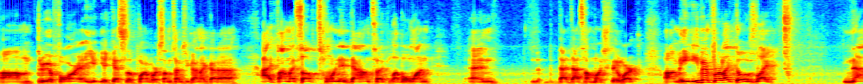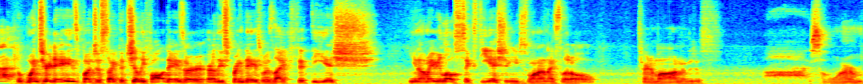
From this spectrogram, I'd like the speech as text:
Um, three or four, you, it gets to the point where sometimes you kind of gotta, I find myself toning it down to like level one and that that's how much they work. Um, even for like those like not winter days, but just like the chilly fall days or early spring days was like 50-ish, you know, maybe low 60-ish, and you just want a nice little turn them on and just oh, it's so warm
